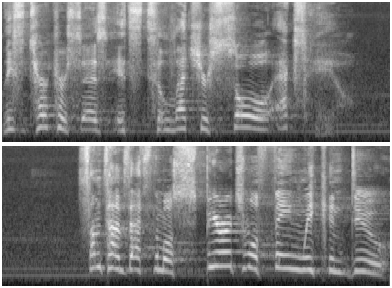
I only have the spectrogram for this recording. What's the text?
Lisa TerKeurst says it's to let your soul exhale. Sometimes that's the most spiritual thing we can do.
